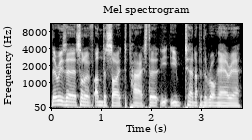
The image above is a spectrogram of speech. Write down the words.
there is a sort of underside to Paris. That you, you turn up in the wrong area.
